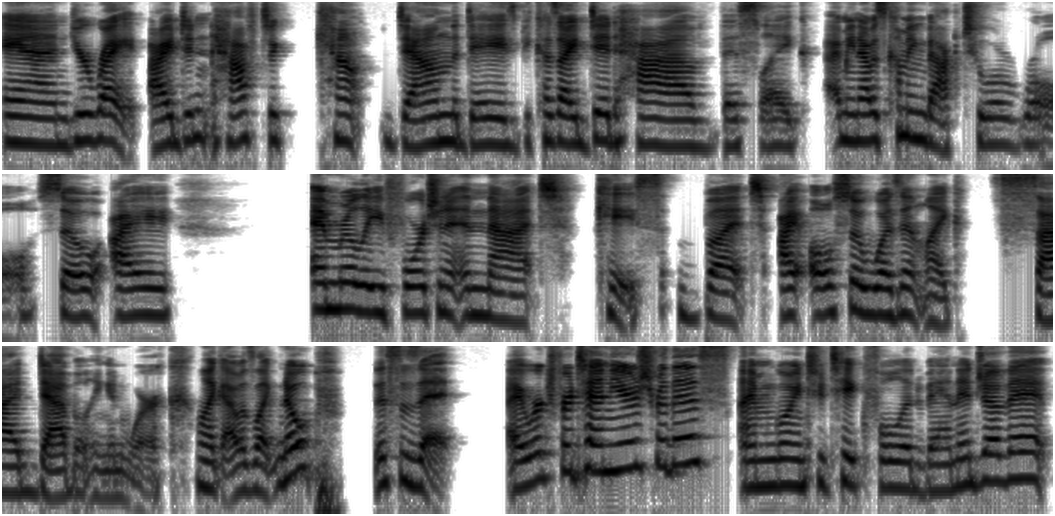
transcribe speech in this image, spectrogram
and you're right i didn't have to count down the days because i did have this like i mean i was coming back to a role so i am really fortunate in that case but i also wasn't like side dabbling in work. Like I was like, nope, this is it. I worked for 10 years for this. I'm going to take full advantage of it.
